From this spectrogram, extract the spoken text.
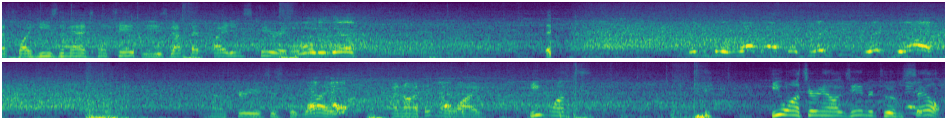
That's why he's the national champion. He's got that fighting spirit. Look at that. Looking for the rub off of Great D, breaks it off. I'm kind of curious as to why. I know, I think I know why. He wants he wants Aaron Alexander to himself.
